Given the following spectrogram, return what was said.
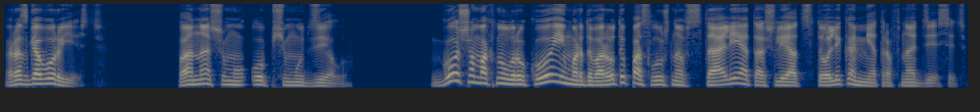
«Разговор есть. По нашему общему делу». Гоша махнул рукой, и мордовороты послушно встали и отошли от столика метров на десять.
